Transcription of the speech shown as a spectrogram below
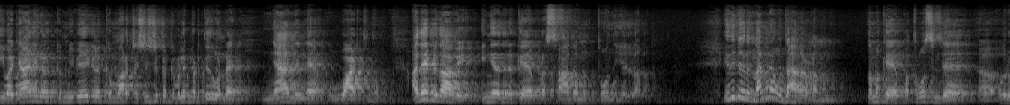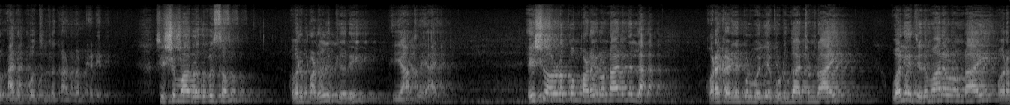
ഇവ ജ്ഞാനികൾക്കും വിവേകികൾക്കും മറിച്ച് ശിശുക്കൾക്ക് വെളിപ്പെടുത്തിയത് കൊണ്ട് ഞാൻ നിന്നെ വാഴ്ത്തുന്നു. അതേ പിതാവേ ഇങ്ങനെ നിനക്ക് പ്രസാദം തോന്നിയല്ലോ. ഇതിന്റെ ഒരു നല്ല ഉദാഹരണം നമുക്ക് പത്രോസിന്റെ ഒരു അനുഭവത്തിൽ നിന്ന് കാണുവാൻ കഴിയും. ശിഷ്യന്മാർ ഒരു ദിവസം അവർ പടവിൽ കയറി യാത്രയായി. യേശു അവരോടൊപ്പം പടവിലുണ്ടായിരുന്നില്ല കുറെ കഴിഞ്ഞപ്പോൾ വലിയ കൊടുങ്കാറ്റുണ്ടായി വലിയ തീരുമാനങ്ങളുണ്ടായി. അവരെ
